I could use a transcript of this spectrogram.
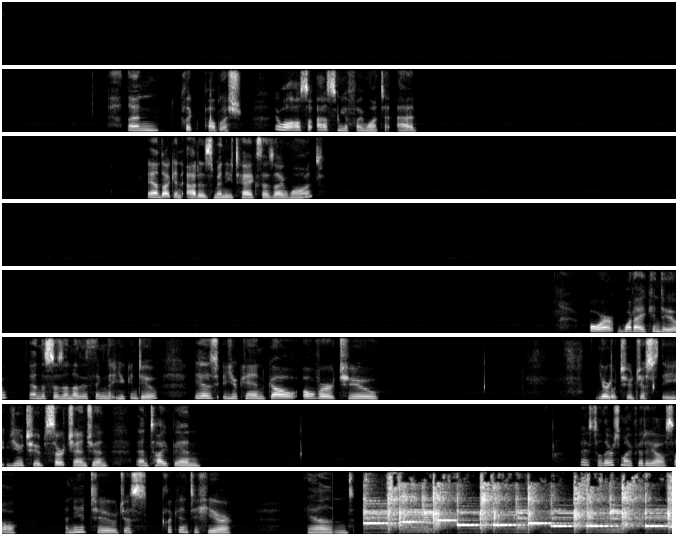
And then click publish. It will also ask me if I want to add and I can add as many tags as I want. Or what I can do, and this is another thing that you can do, is you can go over to you go to just the YouTube search engine and type in Okay, so there's my video. So I need to just click into here and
